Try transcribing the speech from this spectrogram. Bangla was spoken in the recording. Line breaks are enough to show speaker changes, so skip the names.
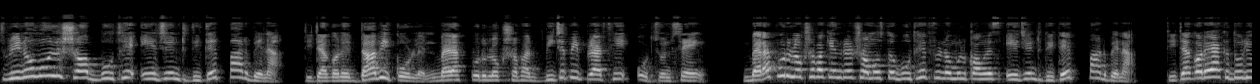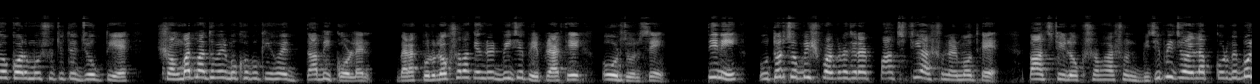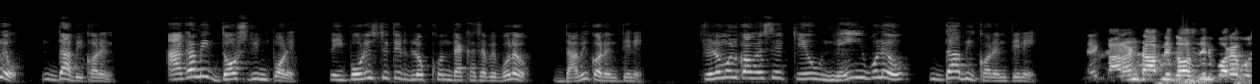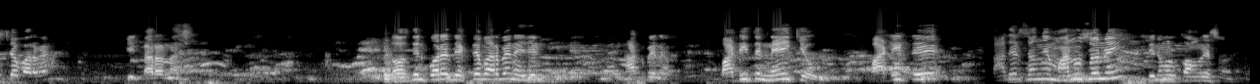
তৃণমূল সব বুথে এজেন্ট দিতে পারবে না। টিটাগড়ের দাবি করলেন ব্যারাকপুর লোকসভার বিজেপি প্রার্থী অর্জুন সিং। ব্যারাকপুর লোকসভা কেন্দ্রের সমস্ত বুথে তৃণমূল কংগ্রেস এজেন্ট দিতে পারবে না। টিটাগড়ে এক দলীয় কর্মসূচিতে যোগ দিয়ে সংবাদ মাধ্যমের মুখোমুখি হয়ে দাবি করলেন ব্যারাকপুর লোকসভা কেন্দ্রের বিজেপি প্রার্থী অর্জুন সিং। তিনি উত্তর চব্বিশ পরগনা জেলার পাঁচটি আসনের মধ্যে পাঁচটি লোকসভা আসন বিজেপি জয়লাভ করবে বলেও দাবি করেন। আগামী দশ দিন পরে এই পরিস্থিতির লক্ষণ দেখা যাবে বলেও দাবি করেন তিনি। তৃণমূল কংগ্রেসে কেউ নেই বলেও দাবি করেন তিনি।
কারণটা আপনি দশ দিন পরে বুঝতে পারবেন কি কারণ আছে। দশ দিন পরে দেখতে পারবেন এজেন্ট থাকবে না। পার্টিতে নেই কেউ। পার্টিতে তাদের সঙ্গে মানুষও নেই, তৃণমূল কংগ্রেসও নেই।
